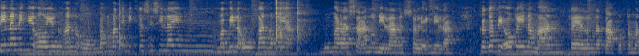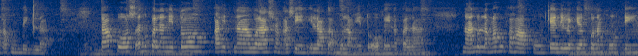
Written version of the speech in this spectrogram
Tingnan ninyo, oh, yung ano, oh, baka matinik kasi sila yung mabilaukan, o kaya bumara sa ano nila, sa leg nila. Kagabi okay naman, kaya lang natakot naman akong bigla. Tapos, ano pala nito, kahit na wala siyang asin, ilaga mo lang ito, okay na pala na ano lang ako kahapon, kaya nilagyan ko ng konting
